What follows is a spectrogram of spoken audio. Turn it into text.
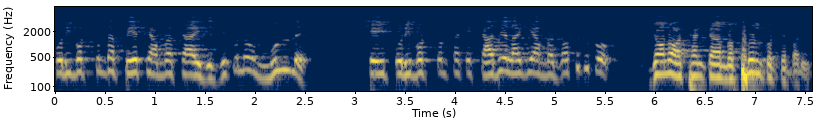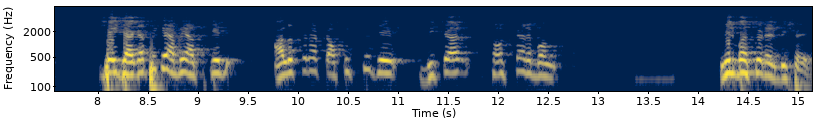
পরিবর্তনটা পেয়েছি, আমরা চাই যে যে কোনো মূল্যে সেই পরিবর্তনটাকে কাজে লাগিয়ে আমরা যতটুকু জন আকাঙ্ক্ষা আমরা পূরণ করতে পারি। সেই জায়গা থেকে আমি আজকের আলোচনার টপিকসে যে বিচার, সংস্কার এবং নির্বাচনের বিষয়ে।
